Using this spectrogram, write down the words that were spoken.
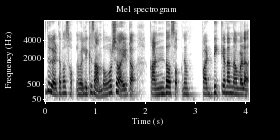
ഇത് കേട്ടപ്പോൾ സ്വപ്നവല്ലിക്ക് സന്തോഷമായിട്ടോ. കണ്ടോ സ്വപ്നം? പഠിക്കണം നമ്മൾ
